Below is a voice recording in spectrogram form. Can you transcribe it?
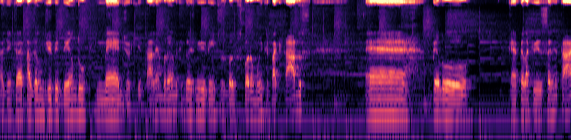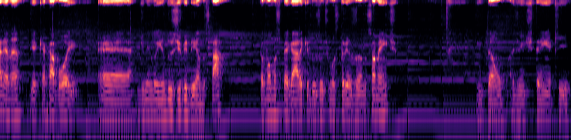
A gente vai fazer um dividendo médio aqui, tá? Lembrando que em 2020 os bancos foram muito impactados é, pelo, é, pela crise sanitária, né? E que acabou aí é, diminuindo os dividendos, tá? Então vamos pegar aqui dos últimos três anos somente. Então, a gente tem aqui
